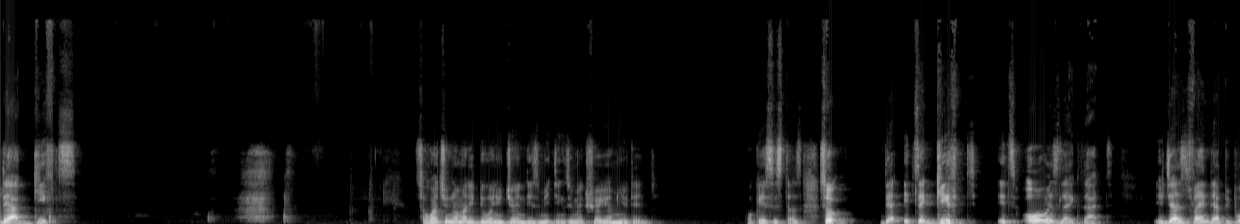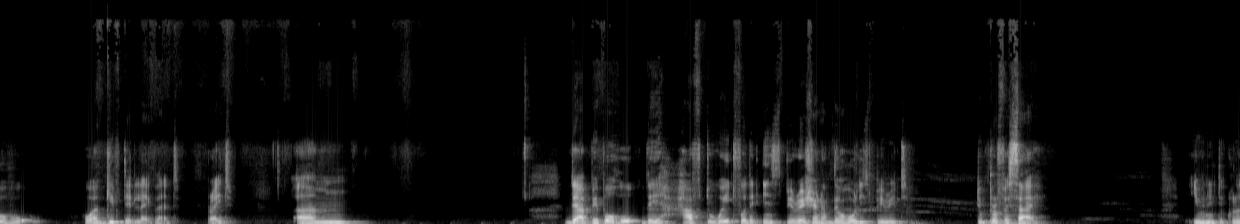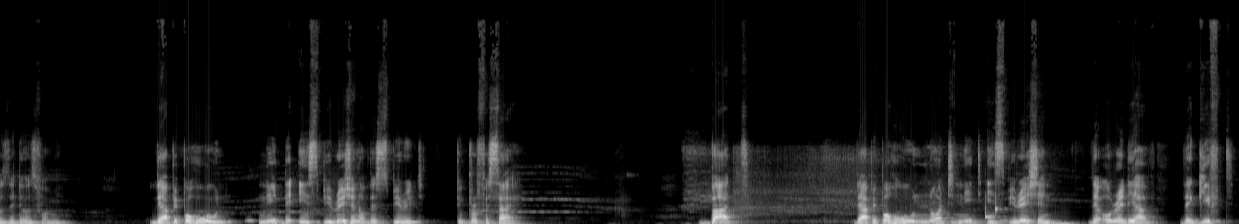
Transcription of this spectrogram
they are gifts. So what you normally do when you join these meetings you make sure you are muted. Okay sisters. So there, it's a gift. It's always like that. You just find there are people who who are gifted like that, right? Um, there are people who they have to wait for the inspiration of the Holy Spirit to prophesy. You need to close the doors for me. There are people who need the inspiration of the Spirit to prophesy. But there are people who will not need inspiration, they already have the gift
